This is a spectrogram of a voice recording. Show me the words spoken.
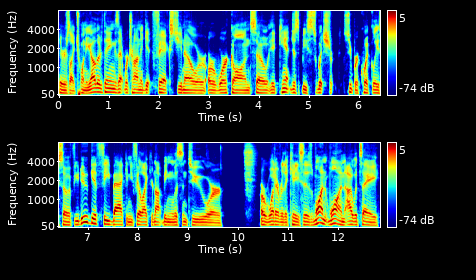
there's like 20 other things that we're trying to get fixed, you know, or or work on. So it can't just be switched super quickly. So if you do give feedback and you feel like you're not being listened to or or whatever the case is, one one I would say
